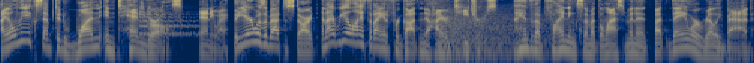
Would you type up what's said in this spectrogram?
I only accepted one in 10 girls. Anyway, the year was about to start, and I realized that I had forgotten to hire teachers. I ended up finding some at the last minute, but they were really bad.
